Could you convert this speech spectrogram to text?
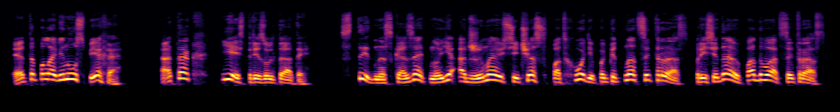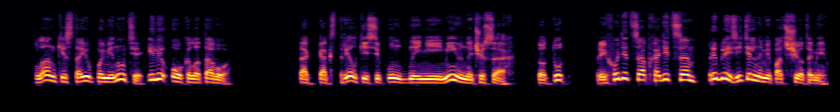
— это половина успеха. А так, есть результаты. Стыдно сказать, но я отжимаюсь сейчас в подходе по 15 раз, приседаю по 20 раз, в планке стою по минуте или около того. Так как стрелки секундной не имею на часах, то тут приходится обходиться приблизительными подсчетами.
